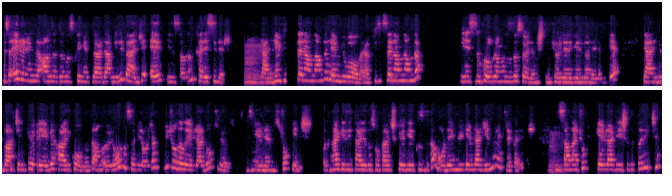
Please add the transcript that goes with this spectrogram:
Mesela en önemli anladığımız kıymetlerden biri bence ev insanın kalesidir. Hmm. Yani hem fiziksel anlamda hem yuva olarak. Fiziksel anlamda yine sizin programınızda söylemiştim köylere geri dönelim diye. Yani bir bahçeli köy evi harika olurdu ama öyle olmasa bile hocam üç odalı evlerde oturuyoruz. Bizim evlerimiz çok geniş. Bakın herkes İtalya'da sokağa çıkıyor diye kızdık ama orada en büyük evler 20 metrekaredir. Hmm. İnsanlar çok büyük evlerde yaşadıkları için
